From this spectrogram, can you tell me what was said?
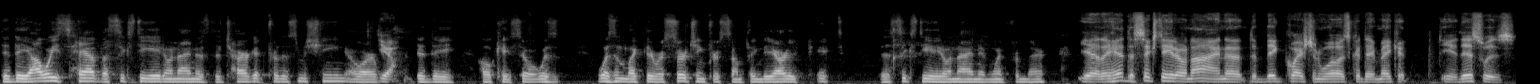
did they always have a 6809 as the target for this machine or Yeah. did they okay, so it was wasn't like they were searching for something. They already picked the 6809 and went from there. Yeah, they had the 6809. Uh, the big question was, could they make it? Yeah, this was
